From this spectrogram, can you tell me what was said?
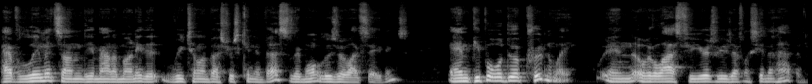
have limits on the amount of money that retail investors can invest, so they won't lose their life savings, and people will do it prudently and over the last few years, we've definitely seen that happen.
